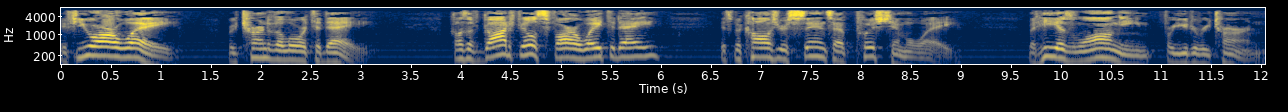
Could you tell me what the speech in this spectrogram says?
If you are away, return to the Lord today. Because if God feels far away today, it's because your sins have pushed him away. But he is longing for you to return.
